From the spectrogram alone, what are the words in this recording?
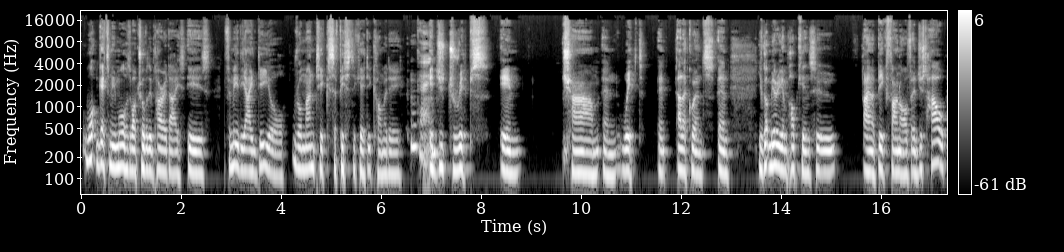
what gets me most about Trouble in Paradise is, for me, the ideal romantic, sophisticated comedy. Okay. It just drips in charm and wit and eloquence, and you've got Miriam Hopkins, who I'm a big fan of, and just how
